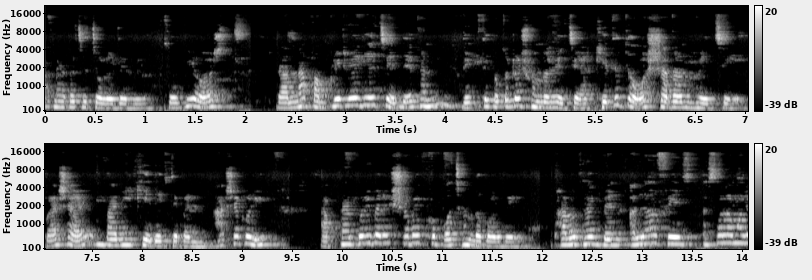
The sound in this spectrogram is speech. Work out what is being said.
আপনার কাছে চলে যাবে। সো রান্না কমপ্লিট হয়ে গিয়েছে, দেখেন, দেখতে কতটা সুন্দর হয়েছে। আর খেতে তো অসাধারণ হয়েছে। বাসায় বানিয়ে খেয়ে দেখতে পারেন। আশা করি আপনার পরিবারের সবাই খুব পছন্দ করবে। ভালো থাকবেন। আল্লাহ হাফেজ। আসসালামু আলাইকুম।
